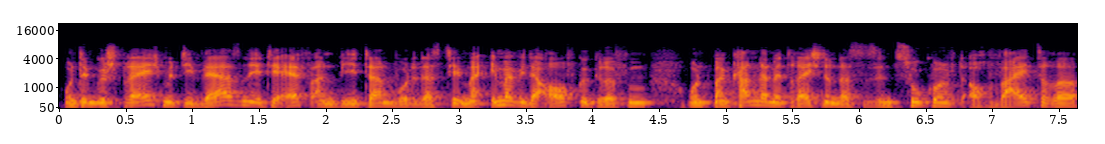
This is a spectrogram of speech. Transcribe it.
Und im Gespräch mit diversen ETF-Anbietern wurde das Thema immer wieder aufgegriffen und man man kann damit rechnen, dass es in Zukunft auch weitere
